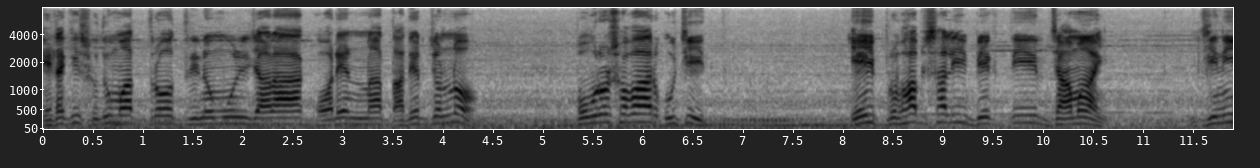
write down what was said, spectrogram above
এটা কি শুধুমাত্র তৃণমূল যারা করেন না তাদের জন্য? পৌরসভার উচিত এই প্রভাবশালী ব্যক্তির জামাই, যিনি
